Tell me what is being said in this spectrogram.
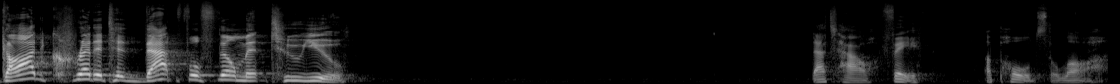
God credited that fulfillment to you. That's how faith upholds the law.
